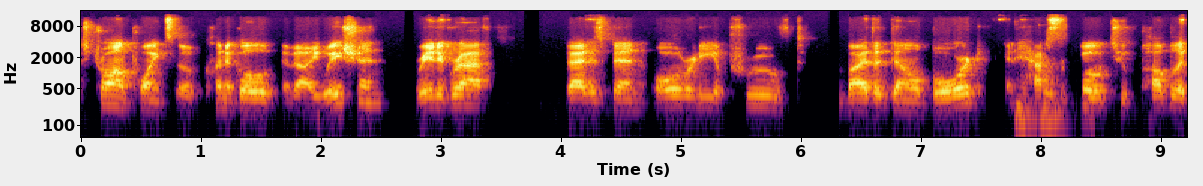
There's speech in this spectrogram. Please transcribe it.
strong points of clinical evaluation radiograph that has been already approved by the dental board and has to go to public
